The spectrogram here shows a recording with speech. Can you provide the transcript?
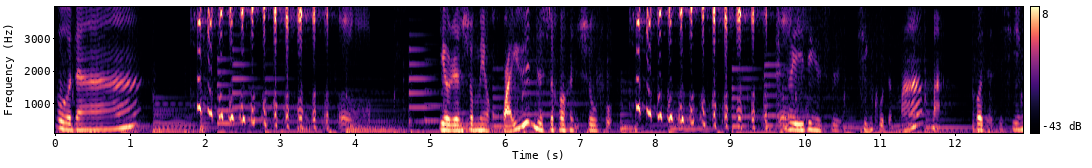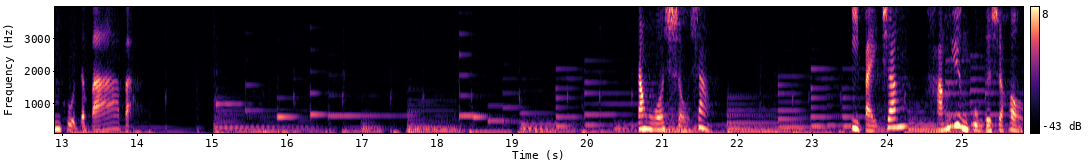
服的。有人说没有怀孕的时候很舒服，这个一定是辛苦的妈妈，或者是辛苦的爸爸。当我手上一百张航运股的时候，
